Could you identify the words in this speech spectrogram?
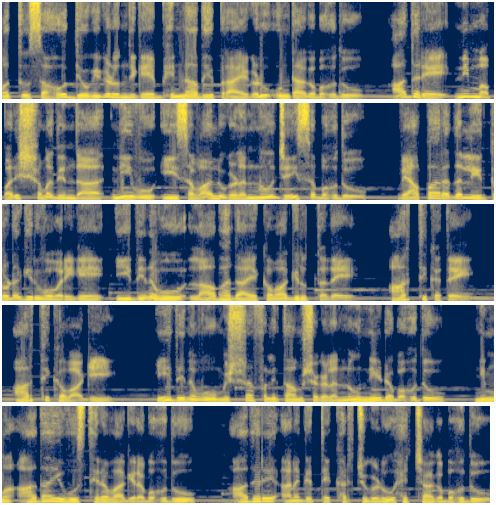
ಮತ್ತು ಸಹೋದ್ಯೋಗಿಗಳೊಂದಿಗೆ ಭಿನ್ನಾಭಿಪ್ರಾಯಗಳು ಉಂಟಾಗಬಹುದು. ಆದರೆ ನಿಮ್ಮ ಪರಿಶ್ರಮದಿಂದ ನೀವು ಈ ಸವಾಲುಗಳನ್ನು ಜಯಿಸಬಹುದು. ವ್ಯಾಪಾರದಲ್ಲಿ ತೊಡಗಿರುವವರಿಗೆ ಈ ದಿನವು ಲಾಭದಾಯಕವಾಗಿರುತ್ತದೆ. ಆರ್ಥಿಕತೆ, ಆರ್ಥಿಕವಾಗಿ ಈ ದಿನವು ಮಿಶ್ರ ಫಲಿತಾಂಶಗಳನ್ನು ನೀಡಬಹುದು. ನಿಮ್ಮ ಆದಾಯವು ಸ್ಥಿರವಾಗಿರಬಹುದು, ಆದರೆ ಅನಗತ್ಯ ಖರ್ಚುಗಳು ಹೆಚ್ಚಾಗಬಹುದು.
